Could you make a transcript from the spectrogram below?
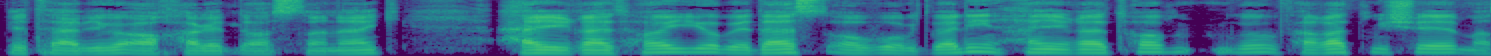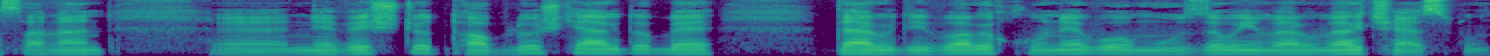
به تعبیر آخر داستانک حقیقت هایی رو به دست آورد. ولی این حقیقت ها فقط میشه مثلا نوشت و تابلوش کرد و به در و دیوار خونه و موزه و این ور چسبون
